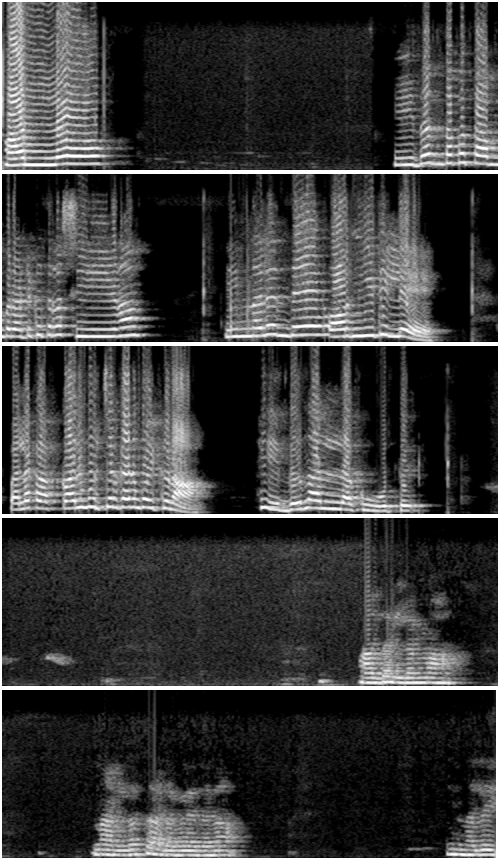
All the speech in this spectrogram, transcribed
ഹലോ? ഇതെന്തപ്പ തമ്പുരാട്ടിക്ക് ഇത്ര ക്ഷീണം? ഇന്നലെ എന്തേ? ഉറങ്ങിയിട്ടില്ലേ? വല്ല കക്കാനും കുടിച്ചെടുക്കാനും പോയിക്കണാ? ഇത് നല്ല കൂത്ത് അതല്ലമ്മ നല്ല തലവേദന. ഇന്നലെ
